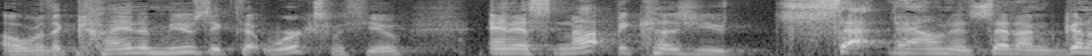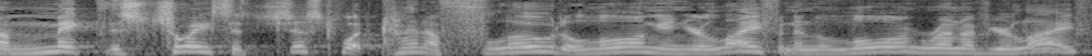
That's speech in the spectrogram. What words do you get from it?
over the kind of music that works with you. And it's not because you sat down and said, I'm going to make this choice. It's just what kind of flowed along in your life and in the long run of your life.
